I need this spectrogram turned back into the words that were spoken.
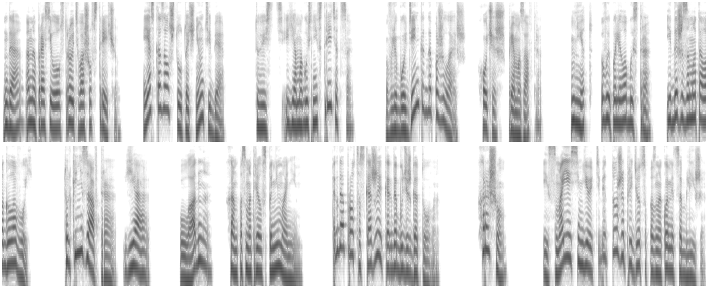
«Да, она просила устроить вашу встречу. Я сказал, что уточню тебя. То есть я могу с ней встретиться? В любой день, когда пожелаешь. Хочешь прямо завтра?» «Нет», — выпалила быстро и даже замотала головой. «Только не завтра. Я...» «Ладно», — хан посмотрел с пониманием. «Тогда просто скажи, когда будешь готова». «Хорошо», и с моей семьей тебе тоже придется познакомиться ближе».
